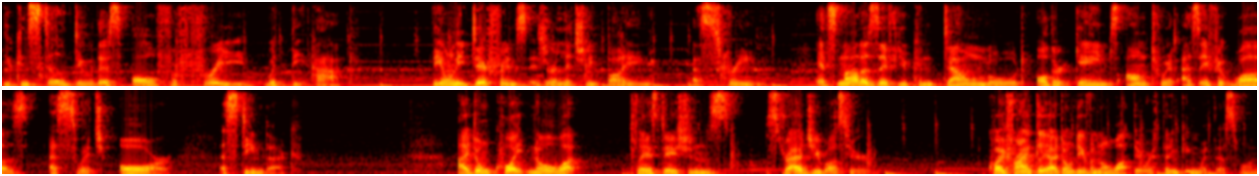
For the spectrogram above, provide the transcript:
you can still do this all for free with the app. The only difference is you're literally buying a screen. It's not as if you can download other games onto it as if it was a Switch or a Steam Deck. I don't quite know what PlayStation's strategy was here. Quite frankly, I don't even know what they were thinking with this one.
